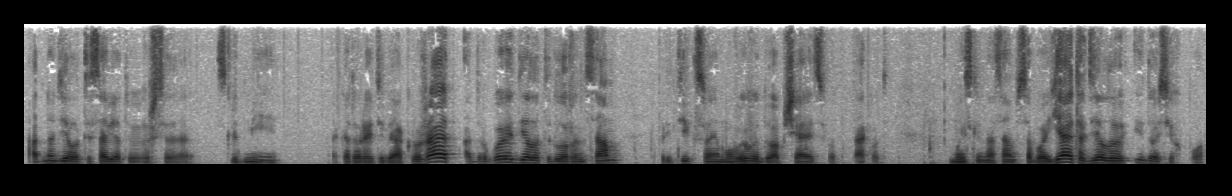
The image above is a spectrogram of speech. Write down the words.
одно дело ты советуешься с людьми, которые тебя окружают, а другое дело ты должен сам прийти к своему выводу, общаясь вот так вот мысленно сам с собой. Я это делаю и до сих пор.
